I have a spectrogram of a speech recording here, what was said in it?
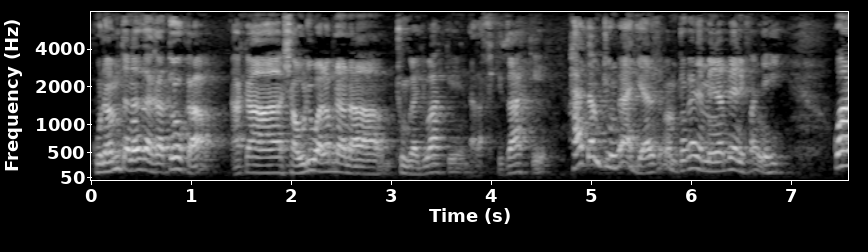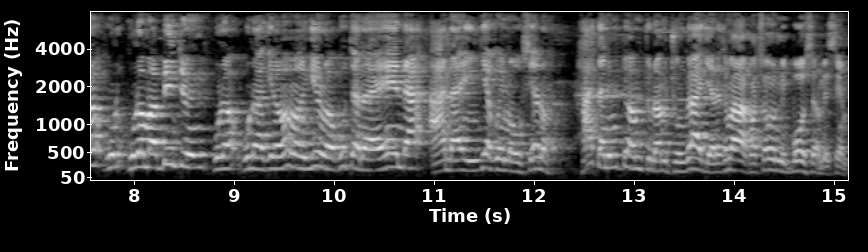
kuna mtu anaweza akatoka akashauriwa labda na mchungaji wake na rafiki zake hata mchungaji anasema mchungaji ameniambia nifanye hii kwa kuna, mabinti kuna kuna akina mama wengine unakuta anaenda anaingia kwenye mahusiano hata ni mtu wa mtu na mchungaji anasema kwa sababu ni boss amesema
